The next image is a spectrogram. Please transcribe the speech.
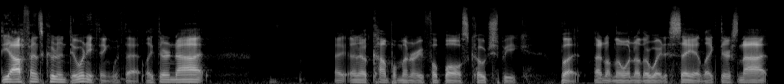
the offense couldn't do anything with that. Like they're not. I, know complimentary football is coach speak, but I don't know another way to say it. Like there's not.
